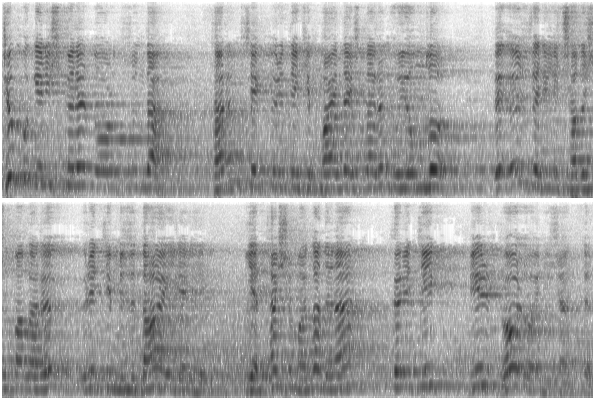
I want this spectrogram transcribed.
Tüm bu gelişmeler doğrultusunda tarım sektöründeki paydaşların uyumlu ve özverili çalışmaları üretimimizi daha ileriye taşımak adına kritik bir rol oynayacaktır.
